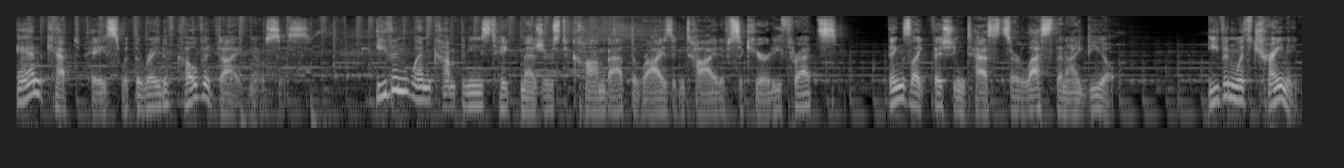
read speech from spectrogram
and kept pace with the rate of COVID diagnosis. Even when companies take measures to combat the rising tide of security threats, Things like phishing tests are less than ideal. Even with training,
